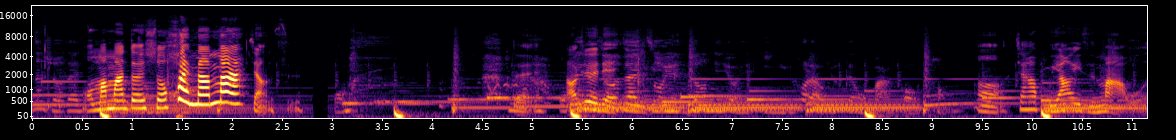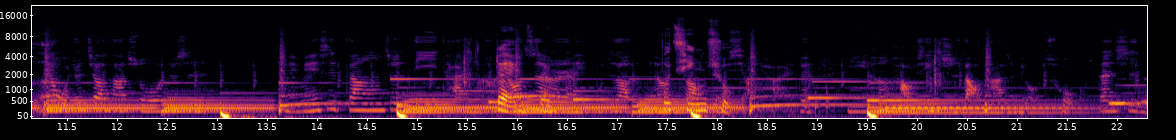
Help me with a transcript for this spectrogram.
那时候在。我妈妈都会说坏妈妈这样子。对，然后就有点抑郁。在坐月子中心就有点抑郁，后来我就跟我妈沟通，嗯，叫她不要一直骂我了。因为我就叫她说，就是妹妹是刚就是第一胎嘛，对，自然而然也不知道怎么样不清楚小孩，对你很好心指导她是没有错，但是呢，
